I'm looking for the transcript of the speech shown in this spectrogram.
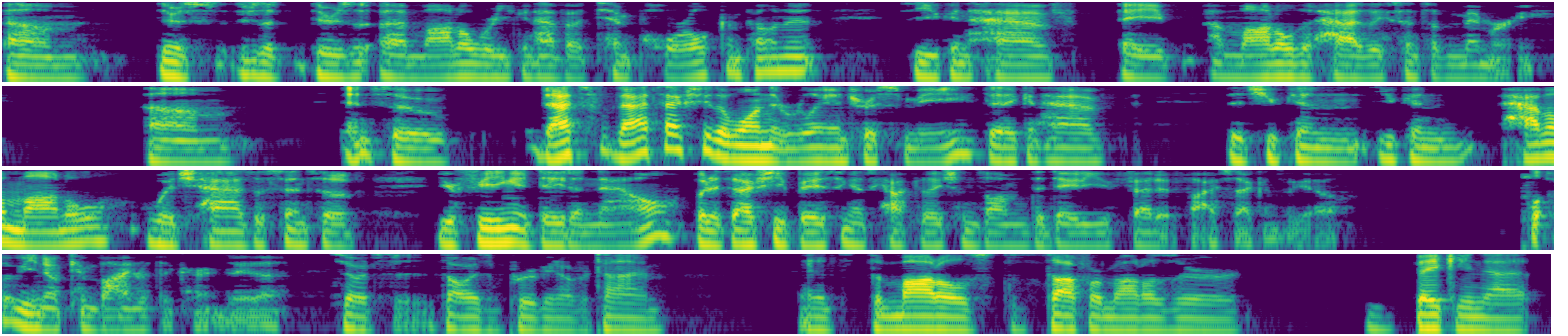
um, there's there's a there's a model where you can have a temporal component, so you can have a a model that has a sense of memory. Um, and so that's that's actually the one that really interests me that it can have that you can you can have a model which has a sense of you're feeding it data now but it's actually basing its calculations on the data you fed it five seconds ago you know combined with the current data. So it's it's always improving over time. And it's the models the software models are baking that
